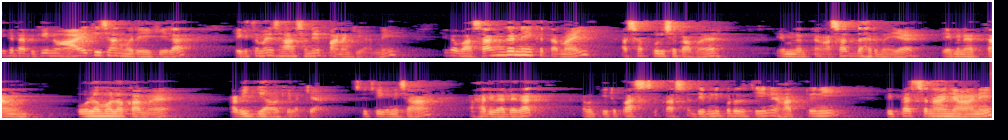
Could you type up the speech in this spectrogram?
ඒකට අපි කියනවා ආයති සංවරය කියලා. ඒක තමයි ශාසනයේ පණ කියන්නේ. ඒක වසංගනේක තමයි අසත්පුරුෂකම එහෙම නැත්නම් අසත් ධර්මය එහෙම නැත්නම් ඕලොමලකම අවිද්‍යාව කියලා කියන්නේ. ඒක නිසා හරි වැදගත්. නමුත් ඊට පස්සේ ප්‍රශ්න දෙවෙනි කොටස තියෙන්නේ හත්වෙනි විපස්සනා ඥානේ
